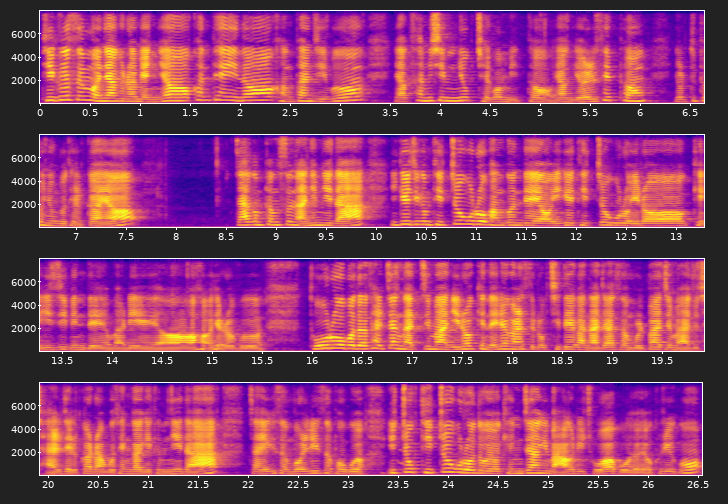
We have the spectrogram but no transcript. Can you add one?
디귿은 뭐냐 그러면요. 컨테이너 강판 지붕 약 36제곱미터 약 13평 12평 정도 될까요? 작은 평수는 아닙니다. 이게 지금 뒤쪽으로 간 건데요. 이게 뒤쪽으로 이렇게 이 집인데요. 말이에요. 여러분. 도로보다 살짝 낮지만 이렇게 내려갈수록 지대가 낮아서 물 빠지면 아주 잘 될 거라고 생각이 듭니다. 자, 여기서 멀리서 보고요. 이쪽 뒤쪽으로도요, 굉장히 마을이 좋아 보여요. 그리고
